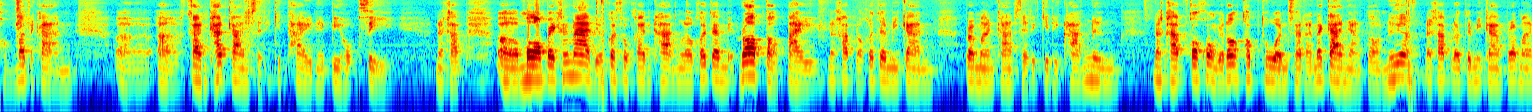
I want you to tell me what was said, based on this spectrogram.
ของมาตรการการคาดการเศรษฐกิจไทยในปี 64 นะครับออมองไปข้างหน้าเดี๋ยวกระทรวงการคลังเราก็จะรอบต่อไปนะครับ เราก็จะมีการประมาณการเศรษฐกิจอีกครั้งหนึ่งนะครับ ก็คงจะต้องทบทวนสถานการณ์อย่างต่อเนื่องนะครับ เราจะมีการประมาณ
